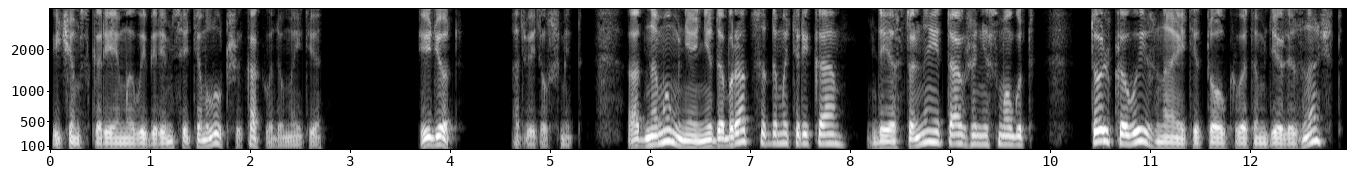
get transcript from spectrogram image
и чем скорее мы выберемся, тем лучше. Как вы думаете? — Идет, — ответил Шмидт. — Одному мне не добраться до материка, да и остальные также не смогут. Только вы знаете толк в этом деле, значит,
